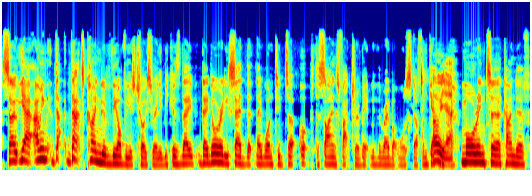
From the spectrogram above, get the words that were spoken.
so yeah, I mean that that's kind of the obvious choice, really, because they they'd already said that they wanted to up the science factor a bit with the Robot Wars stuff and get Oh, yeah. more into kind of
